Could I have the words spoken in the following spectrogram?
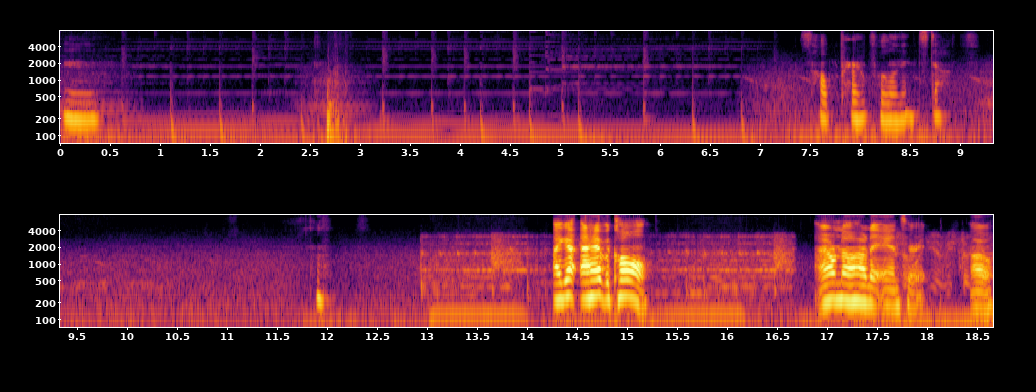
Hmm. It's all purple and stuff. I got. I have a call. I don't know how to answer it. Oh,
